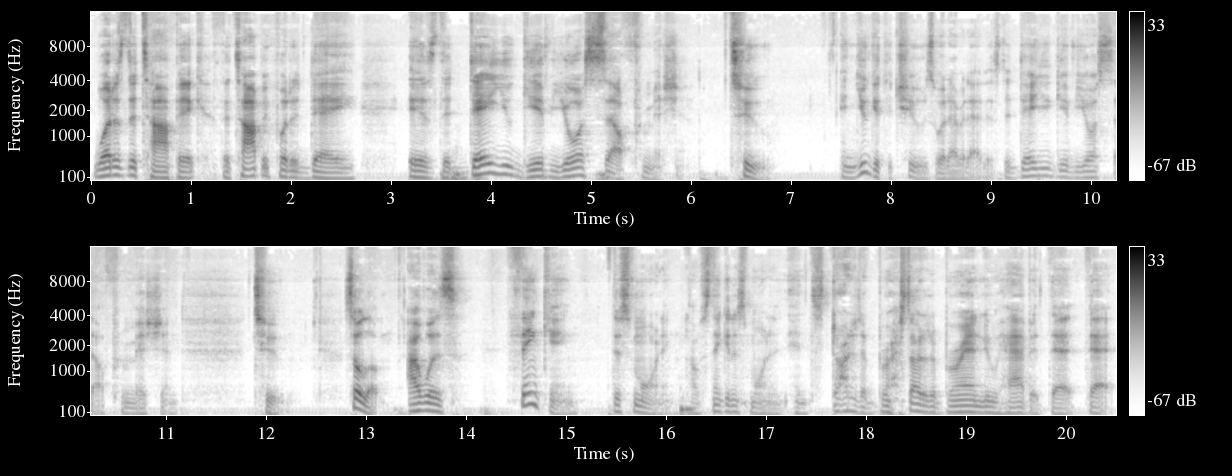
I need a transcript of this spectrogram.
What is the topic? The topic for today is the day you give yourself permission to, and you get to choose whatever that is, the day you give yourself permission to. So, look, I was thinking this morning. I was thinking this morning and started a started a brand new habit that that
